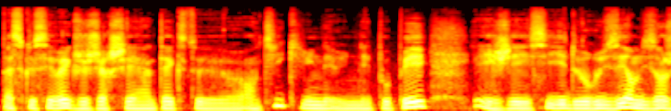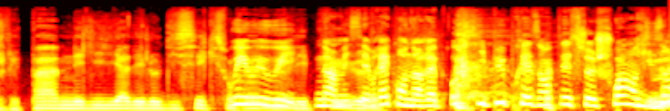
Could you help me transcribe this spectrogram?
parce que c'est vrai que je cherchais un texte euh, antique, une, une épopée, et j'ai essayé de ruser en me disant je vais pas amener l'Iliade et l'Odyssée qui sont oui oui oui. non mais c'est euh, vrai qu'on aurait aussi pu présenter ce choix en disant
